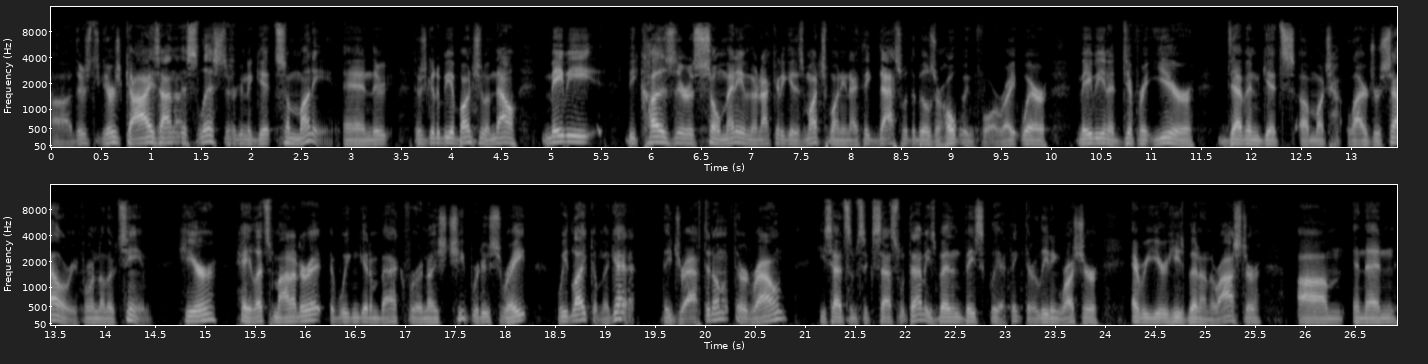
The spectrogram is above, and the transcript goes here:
uh, there's there's guys on this list that are going to get some money, and there, there's going to be a bunch of them. Now, maybe because there's so many of them, they're not going to get as much money, and I think that's what the Bills are hoping for, right? Where maybe in a different year, Devin gets a much larger salary from another team. Here, hey, let's monitor it. If we can get him back for a nice, cheap, reduced rate, we'd like him. Again, they drafted him third round. He's had some success with them. He's been basically, I think, their leading rusher every year he's been on the roster. Um, and then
